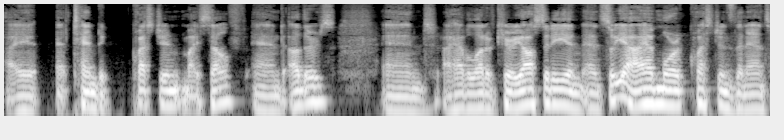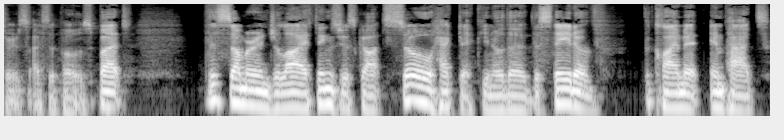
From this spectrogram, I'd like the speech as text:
I tend to question myself and others. And I have a lot of curiosity. And, and so, yeah, I have more questions than answers, I suppose. But this summer in July, things just got so hectic. You know, the, the state of the climate impacts,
